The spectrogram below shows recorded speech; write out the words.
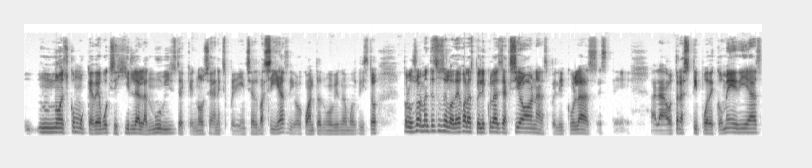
no es como que debo exigirle a las movies de que no sean experiencias vacías, digo cuántas movies no hemos visto, pero usualmente eso se lo dejo a las películas de acción, a las películas, este, a la otras tipo de comedias.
